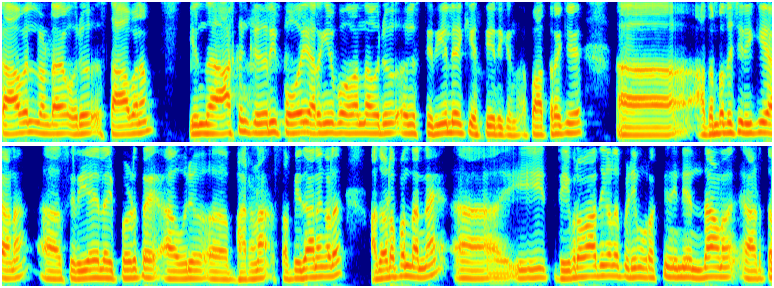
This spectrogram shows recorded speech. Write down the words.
കാവലിലുണ്ടായ ഒരു സ്ഥാപനം ഇന്ന് ആർക്കും കയറി പോയി ഇറങ്ങി പോകുന്ന ഒരു ഒരു സ്ഥിതിയിലേക്ക് എത്തിയിരിക്കുന്നു. അപ്പോൾ അത്രയ്ക്ക് അതമ്പതിച്ചിരിക്കുകയാണ് സിറിയയിലെ ഇപ്പോഴത്തെ ഒരു ഭരണ സംവിധാനങ്ങൾ അതോടൊപ്പം തന്നെ ഈ തീവ്രവാദികളെ പിടിമുറക്കി ഇനി എന്താണ് അടുത്ത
